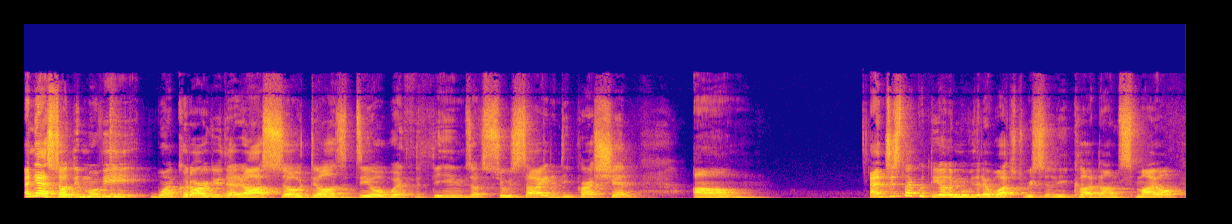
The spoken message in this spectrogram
And yeah, so the movie, one could argue that it also does deal with the themes of suicide and depression. Um, and just like with the other movie that I watched recently called um, Smile,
